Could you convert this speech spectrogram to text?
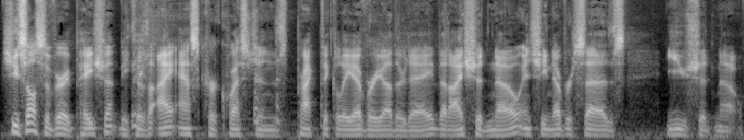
She's also very patient because I ask her questions practically every other day that I should know, and she never says, You should know.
